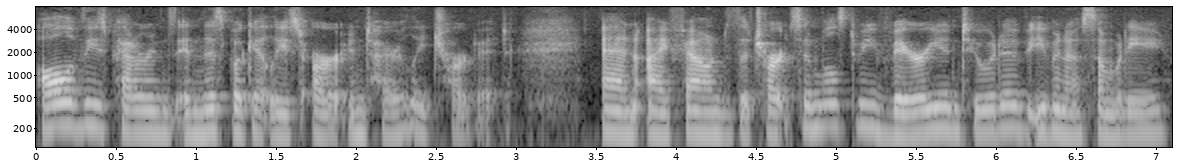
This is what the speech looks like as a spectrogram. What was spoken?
all of these patterns in this book at least are entirely charted. And i found the chart symbols to be very intuitive even as somebody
